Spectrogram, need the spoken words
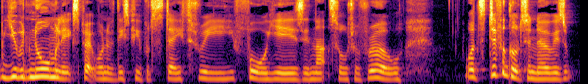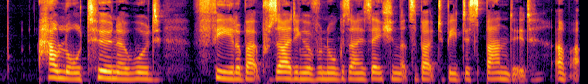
You would normally expect one of these people to stay three, four years in that sort of role. What's difficult to know is how Lord Turner would feel about presiding over an organisation that's about to be disbanded. Um,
